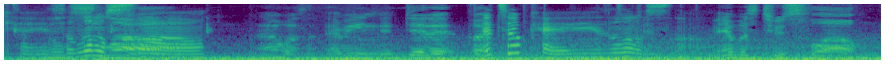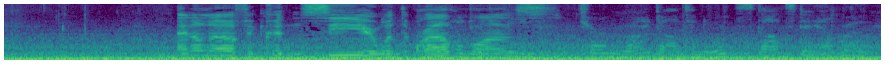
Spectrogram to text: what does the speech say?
Okay, it's a little little slow. slow. That wasn't. I mean, it did it, but It's okay. It's a little slow. it was too slow. I don't know if it couldn't see or what the problem was. feet, Turn right onto North Scottsdale Road.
